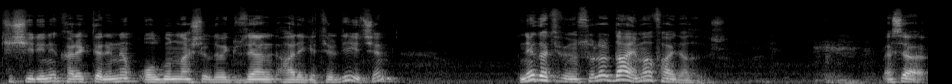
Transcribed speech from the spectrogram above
kişiliğini, karakterini olgunlaştırdığı ve güzel hale getirdiği için negatif unsurlar daima faydalıdır. Mesela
